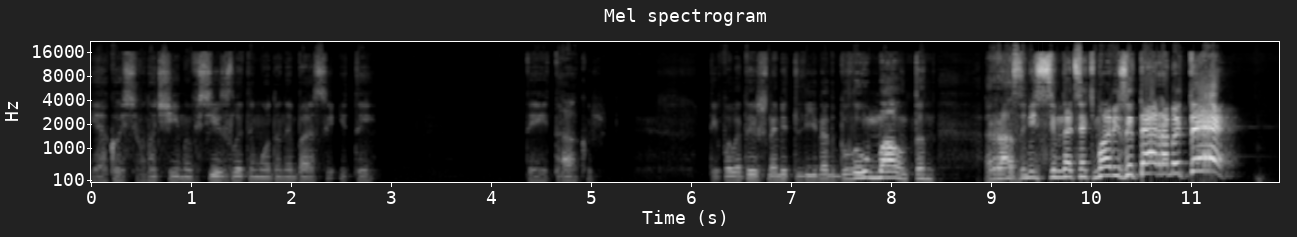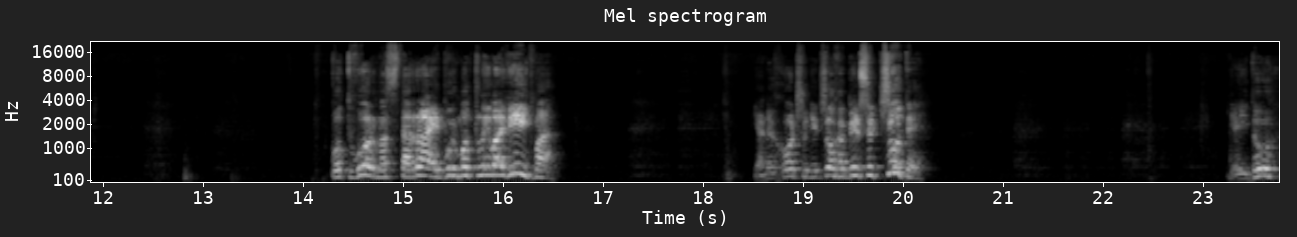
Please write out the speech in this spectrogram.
Якось вночі ми всі злетимо до небеси, і ти. Ти також. Ти полетиш на мітлі над Блу Маунтон разом із сімнадцятьма візитерами ти! Потворна стара і бурмотлива відьма! Я не хочу нічого більше чути! Я йду.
